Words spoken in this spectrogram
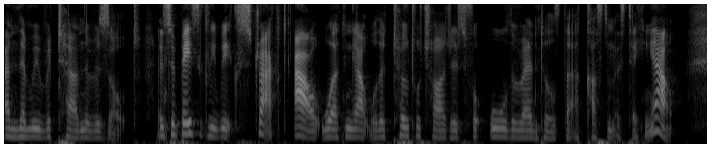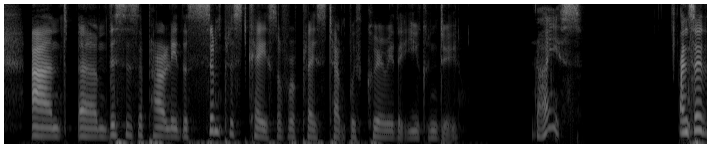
and then we return the result. And so basically we extract out working out what the total charge is for all the rentals that a customer is taking out. And um, this is apparently the simplest case of replace temp with query that you can do. Nice. And so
